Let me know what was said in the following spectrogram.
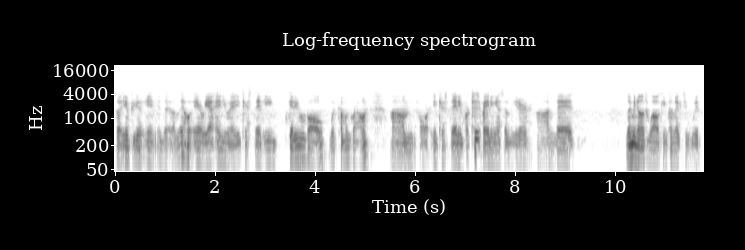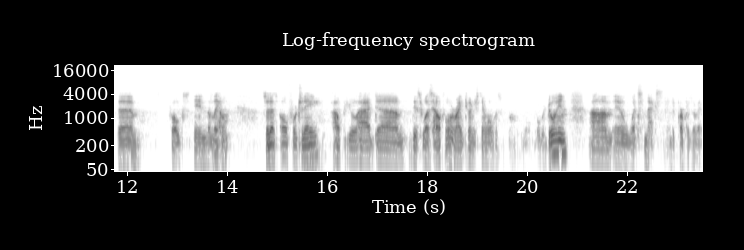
So if you're in, in, the Vallejo area and you are interested in getting involved with Common Ground um, or interested in participating as a leader, uh, let, let me know as well. I can connect you with um, folks in Vallejo. So that's all for today. I hope you had um, this was helpful, right, to understand what was what we're doing um, and what's next and the purpose of it.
